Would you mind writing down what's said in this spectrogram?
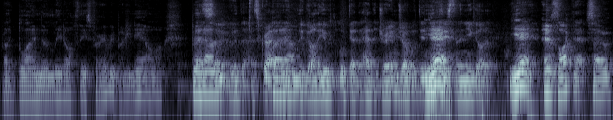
probably blown the lid off this for everybody now. But That's um, so good though. It's great. but, that um, the guy that you looked at that had the dream job, it didn't Yeah. exist, and then you got it. Yeah, it was like that. So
